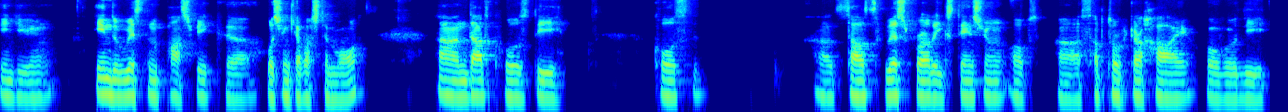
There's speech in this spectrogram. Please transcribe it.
Indian in the Western Pacific ocean capacitor mode, and that caused the caused uh, southwestward extension of uh, subtropical high over the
